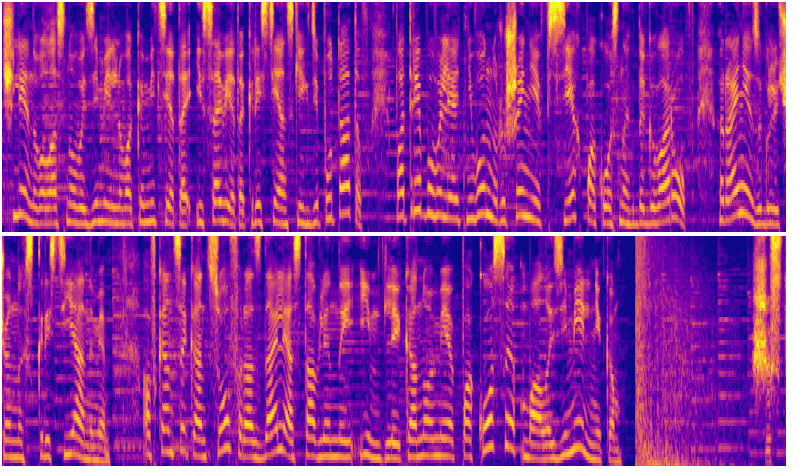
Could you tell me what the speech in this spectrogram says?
члены волосного земельного комитета и Совета крестьянских депутатов потребовали от него нарушения всех покосных договоров, ранее заключенных с крестьянами. А в конце концов раздали оставленные им для экономии покосы малоземельникам. 6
